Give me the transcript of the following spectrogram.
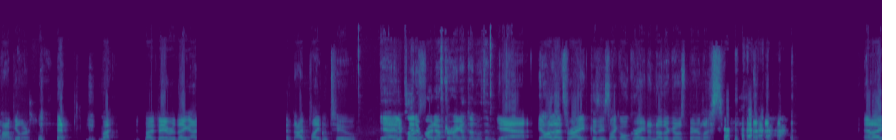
popular. my my favorite thing. I I played him too. Yeah, And you played course- him right after I got done with him. Yeah. Oh, that's right. Because he's like, oh, great, another Ghost Bear list. and I,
